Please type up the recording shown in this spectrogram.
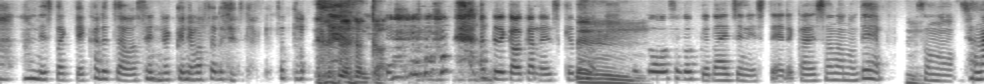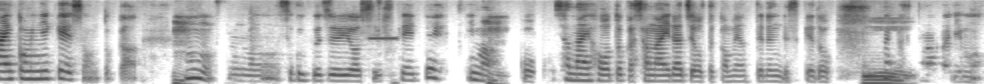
あ何でしたっけ？カルチャーは戦略に勝るでしたっけちょっと。なんか、合ってるかわかんないですけど、うん。そこをすごく大事にしている会社なので、うん。その社内コミュニケーションとかうん。のすごく重要視していて今、うん。こう社内法とか社内ラジオとかもやってるんですけどなんかそのあたりも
